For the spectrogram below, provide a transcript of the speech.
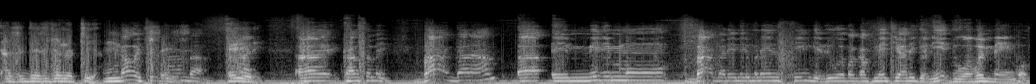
as the regional tier? Ngawe kigamba uh, kansome baagala emirimu baagala emirimu n'ensimbi ebiweebwa gavumenti ya regioni biweebwe emmengo.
